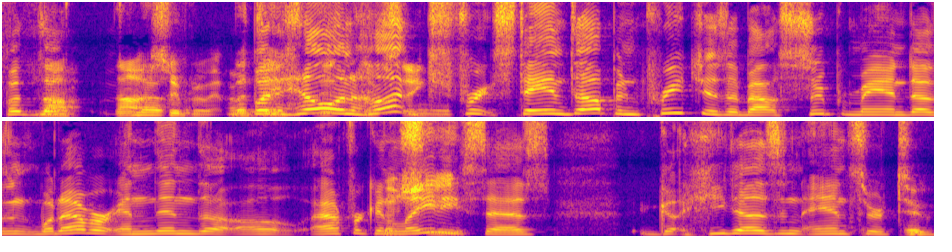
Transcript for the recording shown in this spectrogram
But the, Not not no, Superman. but, But, they- Helen they're Hunt saying- stands up and preaches about Superman doesn't whatever, and then the uh, African But lady she- says he doesn't answer to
